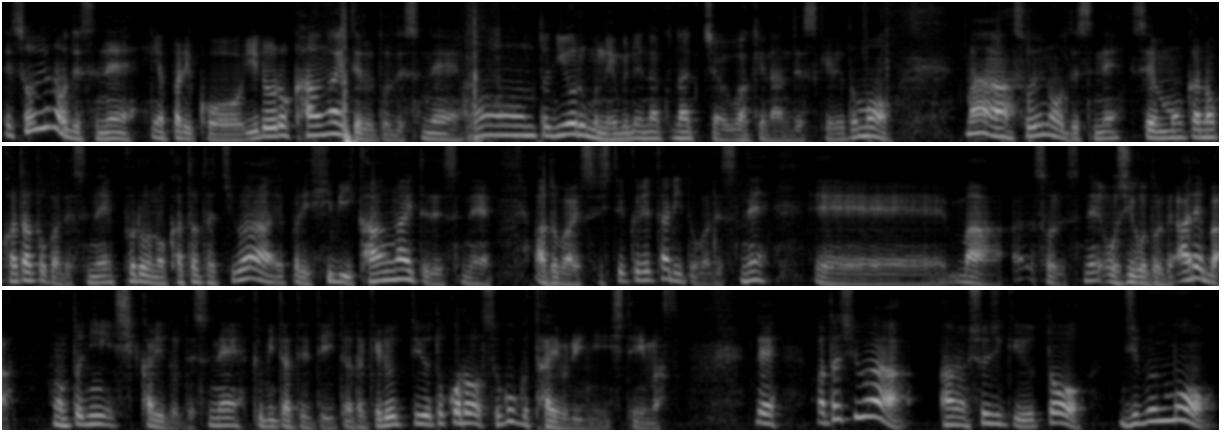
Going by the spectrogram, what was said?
でそういうのをですねやっぱりこういろいろ考えてるとですね本当に夜も眠れなくなっちゃうわけなんですけれどもまあそういうのをですね専門家の方とかですねプロの方たちはやっぱり日々考えてですねアドバイスしてくれたりとかですね、えー、まあそうですねお仕事であれば本当にしっかりとですね組み立てていただけるっていうところをすごく頼りにしています。で私はあの正直言うと自分も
